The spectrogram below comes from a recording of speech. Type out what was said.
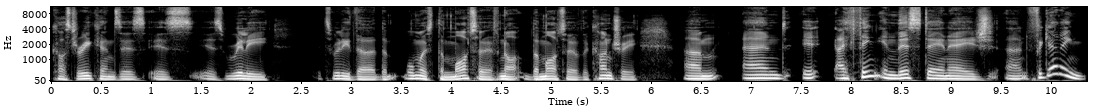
Costa Ricans is is is really it's really the the almost the motto, if not the motto of the country. Um, and it, I think in this day and age, and forgetting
